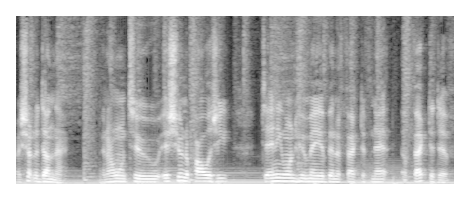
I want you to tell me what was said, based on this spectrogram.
I shouldn't have done that. And I want to issue an apology to anyone who may have been effective net effective.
